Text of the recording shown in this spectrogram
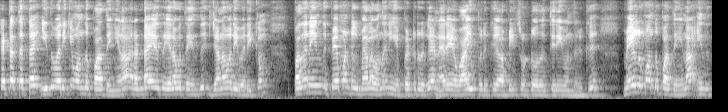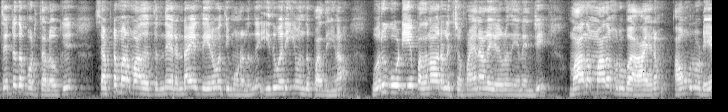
கிட்டத்தட்ட இது வரைக்கும் வந்து பார்த்தீங்கன்னா ரெண்டாயிரத்தி இருபத்தைந்து ஜனவரி வரைக்கும் பதினைந்து பேமெண்ட்டுக்கு மேலே வந்து நீங்கள் பெற்றிருக்க நிறைய வாய்ப்பு இருக்குது அப்படின்னு சொல்லிட்டு வந்து தெரிய வந்திருக்கு. மேலும் வந்து பார்த்தீங்கன்னா இந்த திட்டத்தை பொறுத்த அளவுக்கு செப்டம்பர் மாதத்துலேருந்து ரெண்டாயிரத்தி இருபத்தி மூணுலேருந்து இது வரைக்கும் வந்து பார்த்தீங்கன்னா ஒரு கோடியே பதினாறு லட்சம் பயனாளிகள் வந்து இணைஞ்சு மாதம் மாதம் ரூபாய் ஆயிரம் அவங்களுடைய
